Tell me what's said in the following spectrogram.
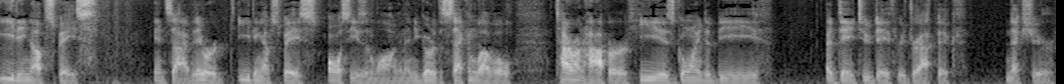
eating up space inside. They were eating up space all season long. And then you go to the second level, Ty'Ron Hopper, he is going to be a day two, day three draft pick next year,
